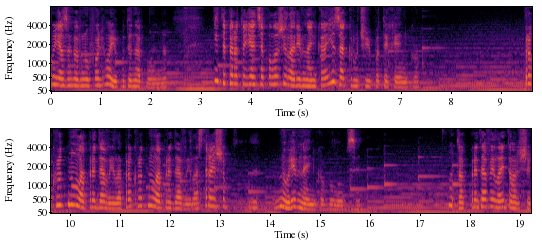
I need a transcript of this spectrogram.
Ну, я загорну фольгою, буде нормально. І тепер ото яйця положила рівненько і закручую потихеньку. Прокрутнула, придавила, прокрутнула, придавила. Стараюсь, щоб е, ну, рівненько було все. Отак, придавила і далі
